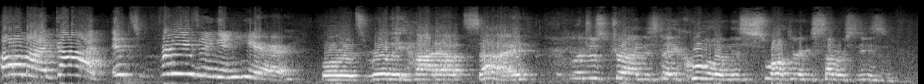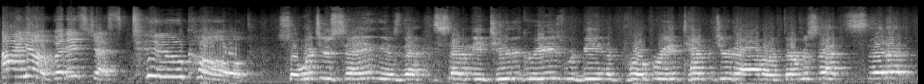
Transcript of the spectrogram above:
Oh my god, it's freezing in here! Well, it's really hot outside. We're just trying to stay cool in this sweltering summer season. I know, but it's just too cold. So what you're saying is that 72 degrees would be an appropriate temperature to have our thermostat set at?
